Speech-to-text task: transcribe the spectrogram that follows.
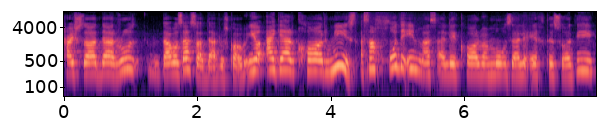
8 ساعت در روز 12 ساعت در روز کار یا اگر کار نیست اصلا خود این مسئله کار و موزل اقتصادی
